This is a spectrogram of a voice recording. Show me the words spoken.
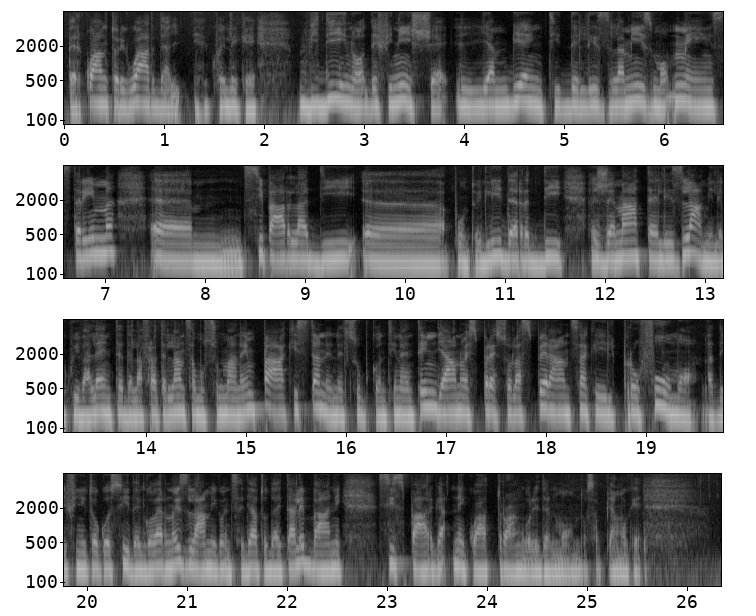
per quanto riguarda quelli che Vidino definisce gli ambienti dell'islamismo mainstream, ehm, si parla di eh, appunto il leader di Jemaat el-Islami, l'equivalente della fratellanza musulmana in Pakistan e nel subcontinente indiano, ha espresso la speranza che il profumo, l'ha definito così, del governo islamico insediato dai talebani si sparga nei quattro angoli del mondo. Sappiamo che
